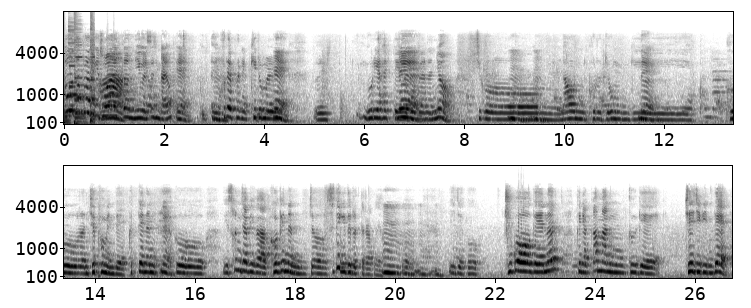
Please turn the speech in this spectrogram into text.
또 타파하는 게 좋아했던 이유가 있으신가요? 예. 이 후라이팬에 기름을 네. 어, 요리할 때 네. 보면은요 지금 음, 나온 그릇 용기 네. 그런 제품인데 그때는 네. 그이 손잡이가 거기는 저 스틱이 들었더라고요. 음, 음, 음, 음. 이제 그 주걱에는 그냥 까만 그게 재질인데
